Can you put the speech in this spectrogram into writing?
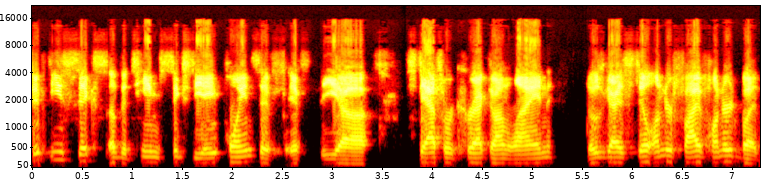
56 of the team's 68 points, if if the uh, stats were correct online. Those guys still under 500, but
